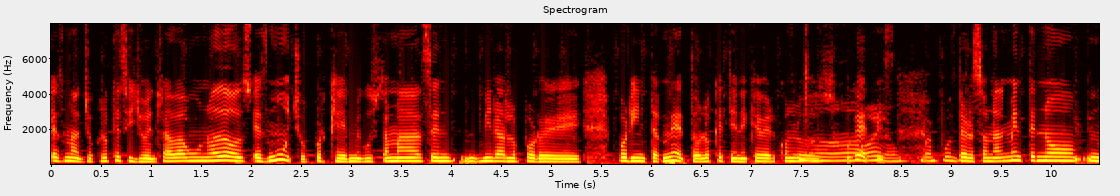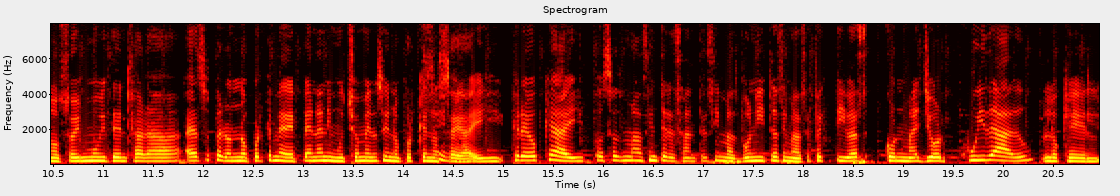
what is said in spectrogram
es más, yo creo que si yo entraba a uno o dos, es mucho, porque me gusta más en- mirarlo por, eh, por internet, todo lo que tiene que ver con los No, juguetes. bueno, buen punto. Personalmente no, no soy muy de entrar a, a eso, pero no porque me dé pena ni mucho menos, sino porque no sé, no. ahí creo que hay cosas más interesantes y más bonitas y más efectivas con mayor cuidado, lo que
